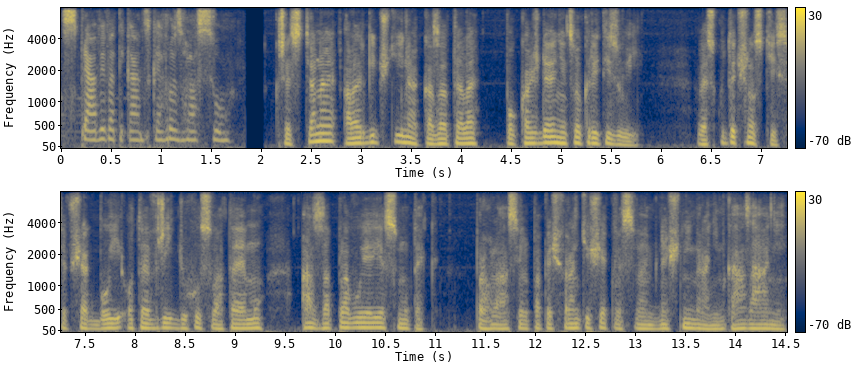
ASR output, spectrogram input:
Zprávy vatikánského rozhlasu. Křesťané alergičtí na kazatele pokaždé něco kritizují. Ve skutečnosti se však bojí otevřít duchu svatému a zaplavuje je smutek, prohlásil papež František ve svém dnešním raním kázání.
